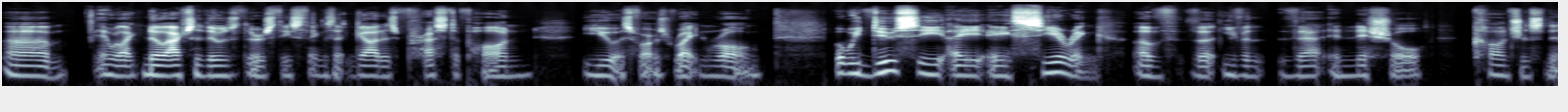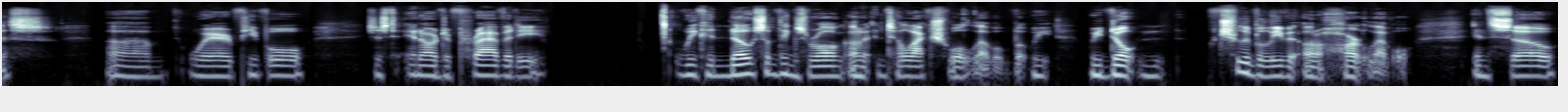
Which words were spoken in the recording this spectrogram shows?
Um, and we're like, "No, actually, those there's these things that God has pressed upon you as far as right and wrong." But we do see a, a searing of the even that initial consciousness um, where people just in our depravity we can know something's wrong on an intellectual level, but we, we don't truly believe it on a heart level. And so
